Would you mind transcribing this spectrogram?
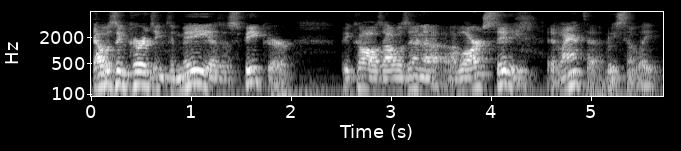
that was encouraging to me as a speaker because I was in a, a large city, Atlanta, recently,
